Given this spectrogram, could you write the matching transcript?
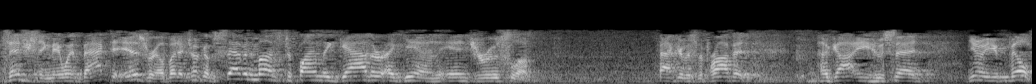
it's interesting, they went back to Israel, but it took them seven months to finally gather again in Jerusalem. In fact, it was the prophet Haggai who said, You know, you built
